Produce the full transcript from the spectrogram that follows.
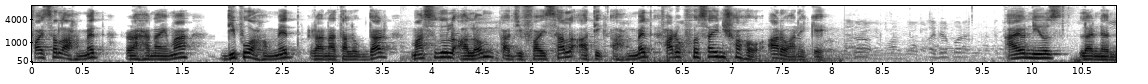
ফয়সাল আহমেদ, রাহানাইমা দীপু আহমেদ, রানা তালুকদার, মাসুদুল আলম, কাজী ফয়সাল, আতিক আহমেদ, ফারুক হোসাইন সহ আরও অনেকে। আয়ো নিউজ, লন্ডন।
